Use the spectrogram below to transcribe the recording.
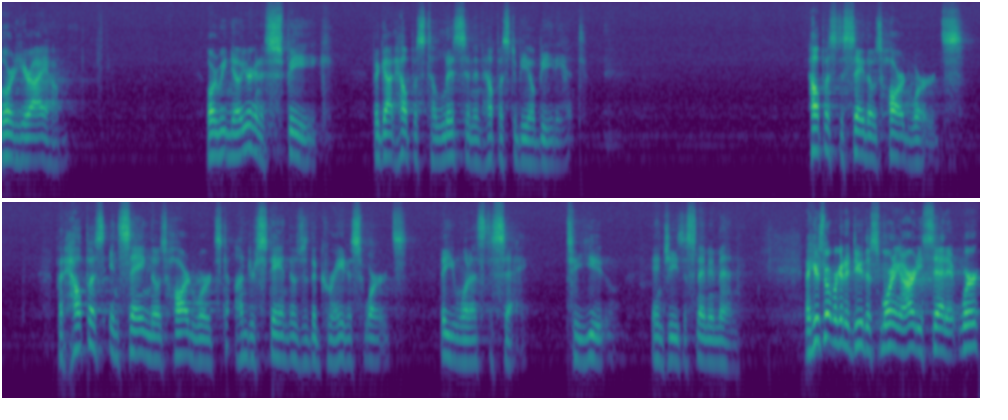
Lord, here I am. Lord, we know you're going to speak, but God, help us to listen and help us to be obedient. Help us to say those hard words. But help us in saying those hard words to understand those are the greatest words that you want us to say to you. In Jesus' name, amen. Now, here's what we're going to do this morning. I already said it. We're,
